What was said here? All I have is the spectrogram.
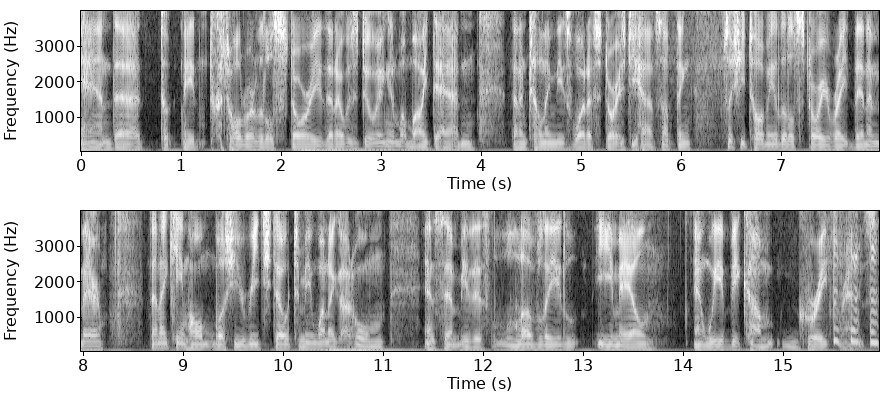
And uh, t- made, told her a little story that I was doing and about my dad, and that I'm telling these what if stories. Do you have something? So she told me a little story right then and there. Then I came home. Well, she reached out to me when I got home and sent me this lovely email and we have become great friends.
